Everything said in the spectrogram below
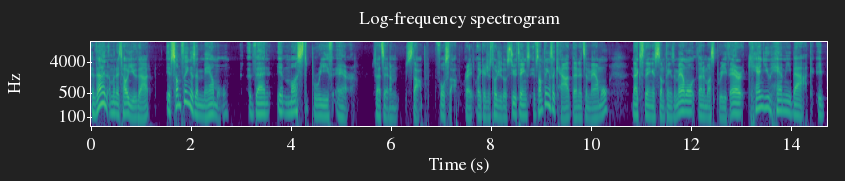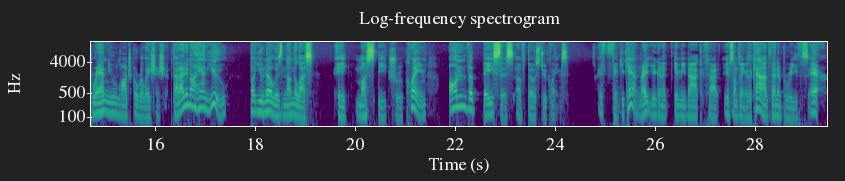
And then I'm going to tell you that if something is a mammal, then it must breathe air. So that's it. I'm stop. Full stop, right? Like I just told you those two things. If something is a cat, then it's a mammal. Next thing is something's a mammal, then it must breathe air. Can you hand me back a brand new logical relationship that I did not hand you, but you know is nonetheless a must be true claim on the basis of those two claims? I think you can, right? You're going to give me back that if something is a cat, then it breathes air,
